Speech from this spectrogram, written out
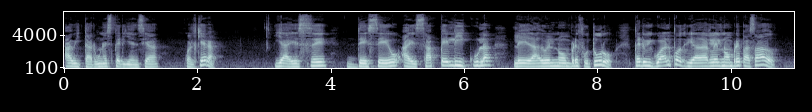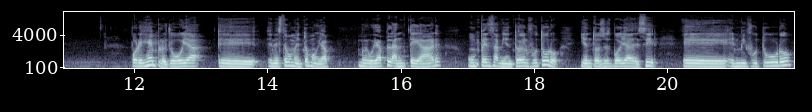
habitar una experiencia cualquiera. Y a ese deseo, a esa película, le he dado el nombre futuro, pero igual podría darle el nombre pasado. Por ejemplo, yo voy a, eh, en este momento me voy a, me voy a plantear un pensamiento del futuro. Y entonces voy a decir, eh, en mi futuro,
